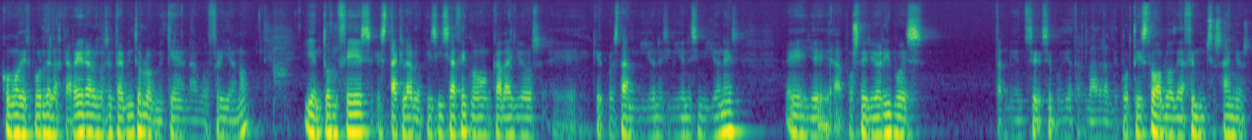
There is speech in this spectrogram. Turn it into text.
como después de las carreras, los entrenamientos los metían en agua fría, ¿no? Y entonces está claro que si se hace con caballos eh, que cuestan millones y millones y millones, eh, a posteriori, pues también se, podía trasladar al deporte. Esto hablo de hace muchos años.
